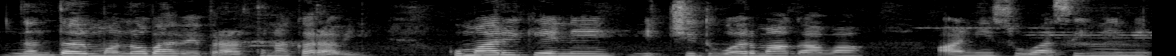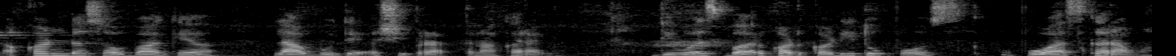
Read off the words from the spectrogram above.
नंतर मनोभावे प्रार्थना करावी. कुमारिकेने इच्छित वर मागावा आणि सुवासिनीने अखंड सौभाग्य लाभू दे अशी प्रार्थना करावी. दिवसभर कडकडीत उपवास उपवास करावा.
